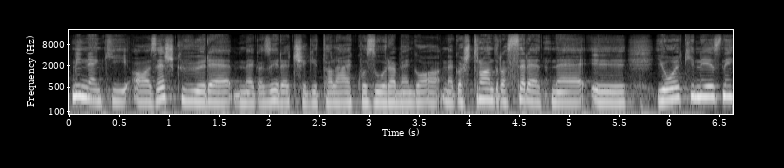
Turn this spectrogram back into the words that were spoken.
mindenki az esküvőre, meg az érettségi találkozóra, meg a, meg a strandra szeretne ö, jól kinézni,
